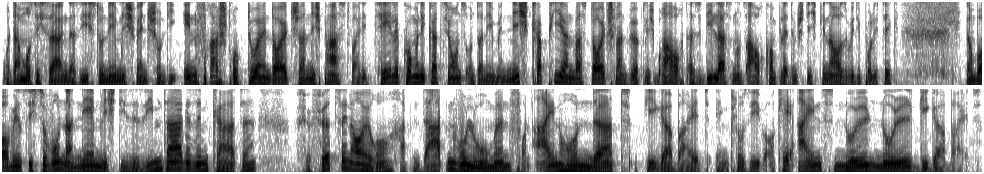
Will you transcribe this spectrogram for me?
Und da muss ich sagen, da siehst du nämlich, wenn schon die Infrastruktur in Deutschland nicht passt, weil die Telekommunikationsunternehmen nicht kapieren, was Deutschland wirklich braucht, also die lassen uns auch komplett im Stich, genauso wie die Politik, dann brauchen wir uns nicht zu wundern, nämlich diese sieben Tage SIM-Karte für 14 Euro hat ein Datenvolumen von 100 Gigabyte inklusive. Okay, 100 Gigabyte.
